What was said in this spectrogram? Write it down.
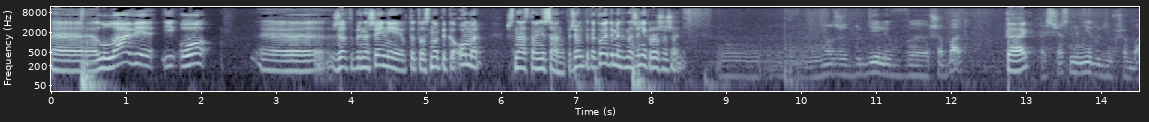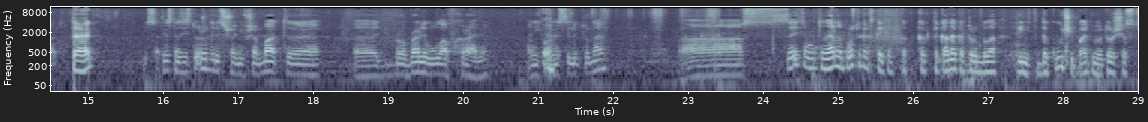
э, Лулаве и о э, жертвоприношении вот этого снопика Омер – 16-го Ниссана. Причем это какое это имеет отношение к Роша Шоне? У нас же дудели в шаббат. Так. А сейчас мы не дудим в шаббат. Так. И, соответственно, здесь тоже говорится, что они в шаббат э, э, брали ула в храме. Они их приносили туда. А с этим это, наверное, просто, как сказать, как, как, как такая, которая была принята до кучи, поэтому его тоже сейчас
